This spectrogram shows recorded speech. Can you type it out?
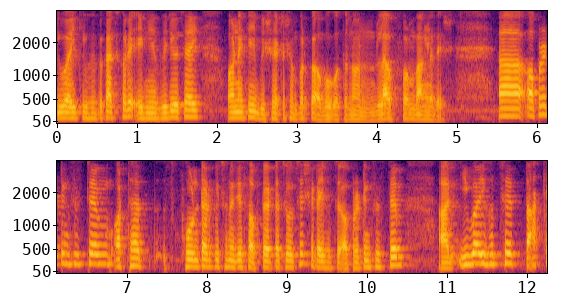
ইউআই কীভাবে কাজ করে? এই নিয়ে ভিডিও চাই। অনেকেই বিষয়টা সম্পর্কে অবগত নন। Love from Bangladesh operating system অর্থাৎ ফোনটার পিছনে যে সফটওয়্যারটা চলছে, সেটাই হচ্ছে অপারেটিং সিস্টেম আর ইউআই হচ্ছে তাকে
